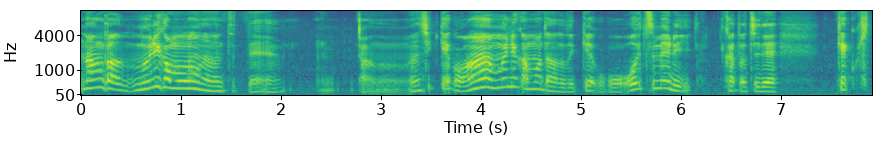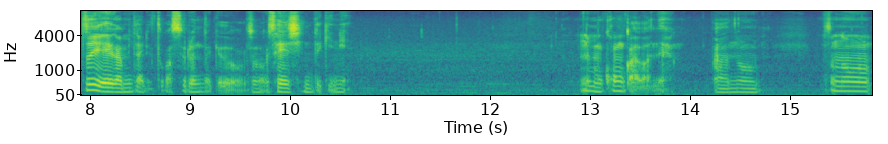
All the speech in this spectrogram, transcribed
あなんか無理かもなんて言ってあの私結構ああ無理かもってなった時結構こう追い詰める形で結構きつい映画見たりとかするんだけどその精神的に。でも今回はね、あの、その、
